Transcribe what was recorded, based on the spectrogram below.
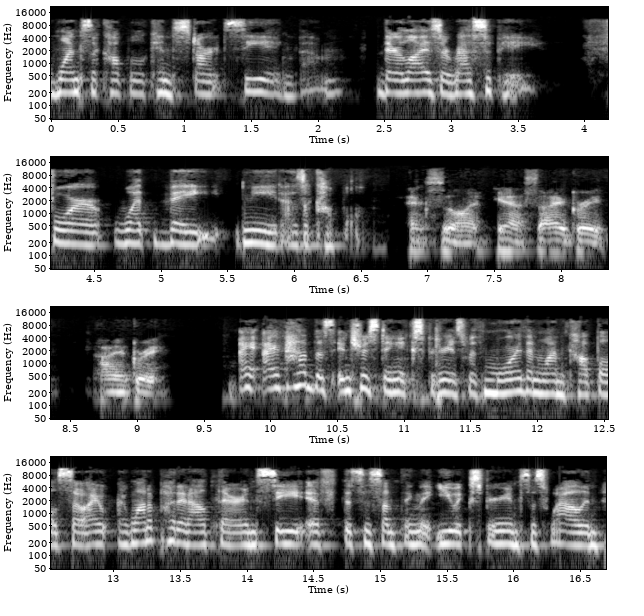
once a couple can start seeing them, there lies a recipe for what they need as a couple. Excellent. Yes, I agree. I agree. I, have had this interesting experience with more than one couple. So I, I want to put it out there and see if this is something that you experience as well and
